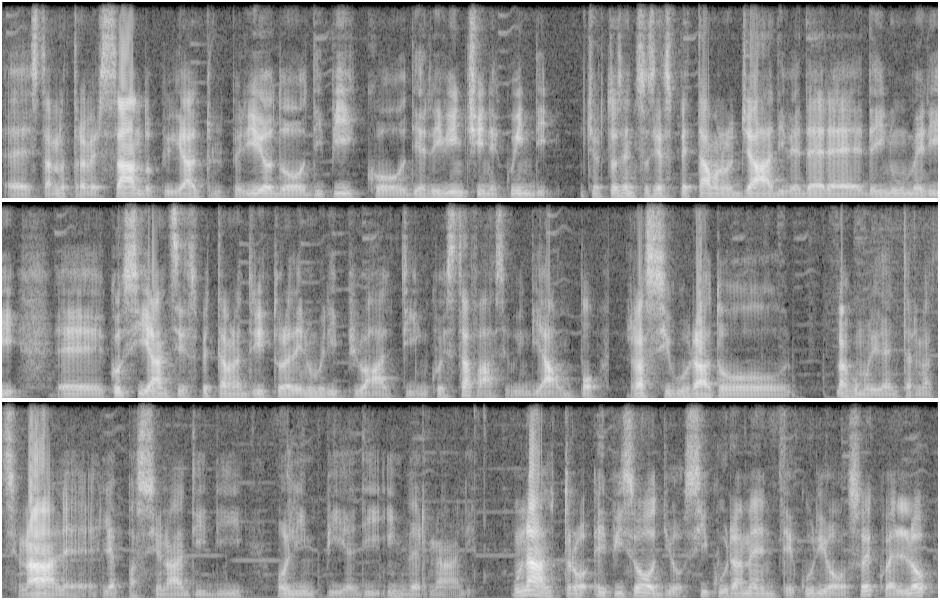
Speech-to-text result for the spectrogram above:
eh, stanno attraversando più che altro il periodo di picco di arrivi in Cina e quindi in certo senso si aspettavano già di vedere dei numeri eh, così, anzi si aspettavano addirittura dei numeri più alti in questa fase, quindi ha un po' rassicurato la comunità internazionale, gli appassionati di Olimpiadi invernali. Un altro episodio sicuramente curioso è quello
